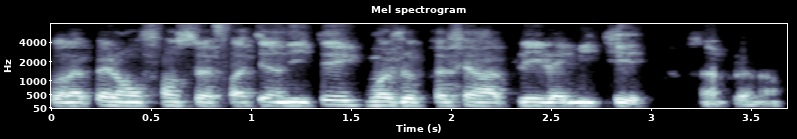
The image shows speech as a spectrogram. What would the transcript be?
qu'on appelle en France la fraternité, que moi je préfère appeler l'amitié, tout simplement.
